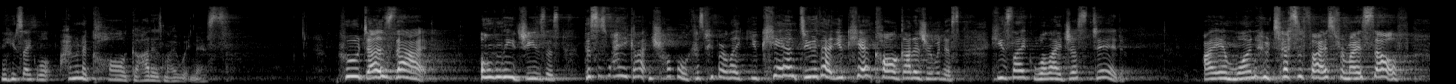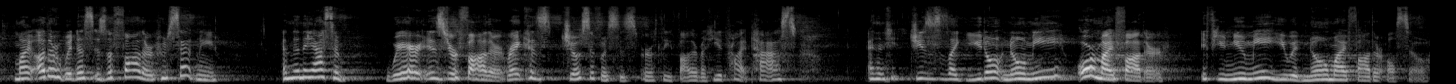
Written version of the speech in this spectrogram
And he's like, Well, I'm going to call God as my witness. Who does that? Only Jesus. This is why he got in trouble because people are like, You can't do that. You can't call God as your witness. He's like, Well, I just did. I am one who testifies for myself. My other witness is the Father who sent me. And then they asked him, Where is your father? Right? Because Joseph was his earthly father, but he had probably passed. And he, Jesus is like, You don't know me or my father. If you knew me, you would know my father also.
